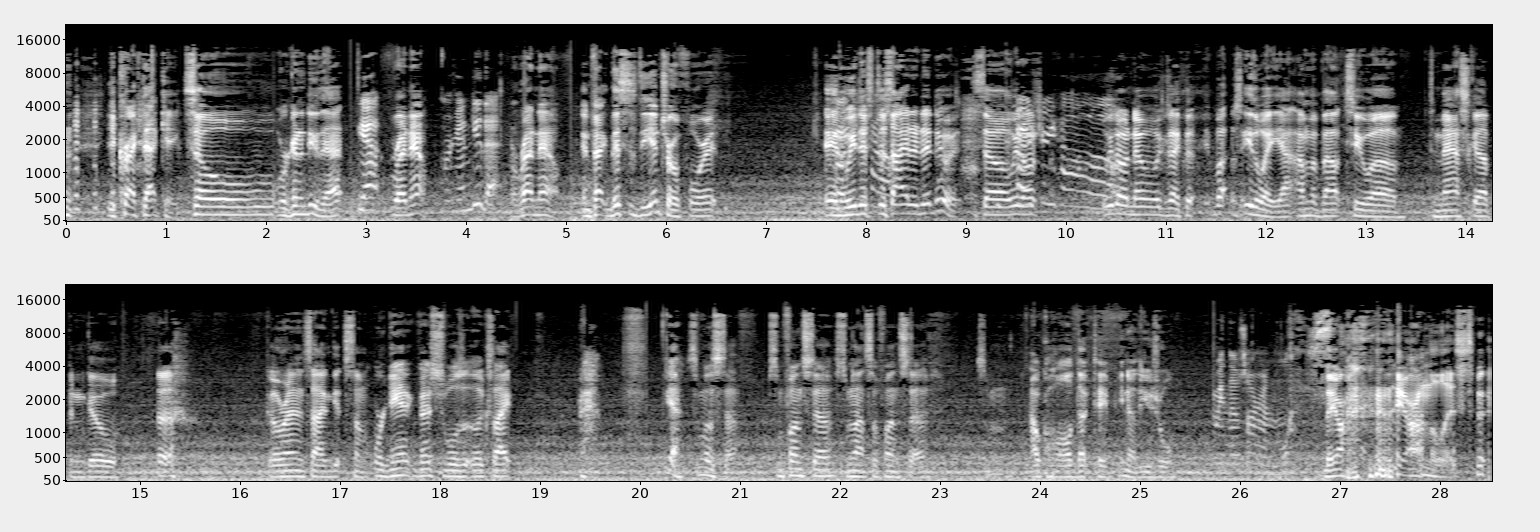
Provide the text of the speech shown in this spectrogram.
you cracked that cake. So we're gonna do that Yeah, right now. we're gonna do that. Right now. In fact, this is the intro for it, and we just decided to do it. So we don't. We don't know exactly, but either way, yeah, I'm about to uh, to mask up and go uh, go around inside and get some organic vegetables. It looks like, yeah, some other stuff, some fun stuff, some not so fun stuff, some alcohol, duct tape, you know the usual. I mean, those are on the list. They are they are on the list.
